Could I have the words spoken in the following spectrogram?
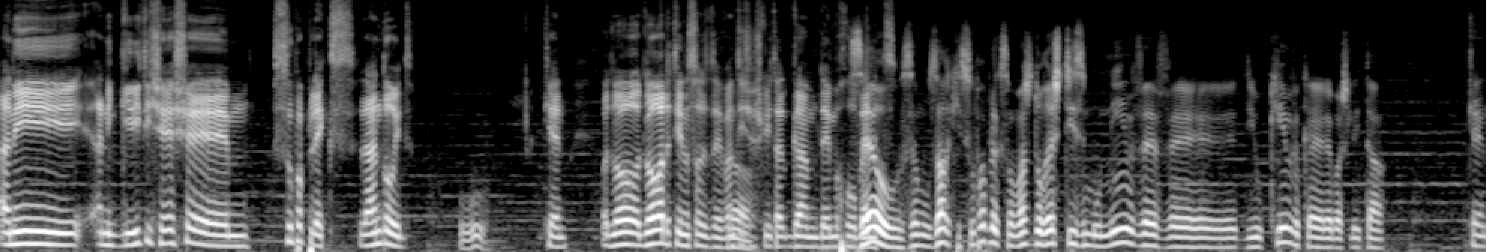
אני, אני גיליתי שיש אה, סופרפלקס לאנדרואיד. כן. עוד לא, עוד לא הורדתי לנסות את זה, הבנתי לא. שהשליטה גם די מחורבנת. זהו, זה מוזר, כי סופרפלקס ממש דורש תזמונים ו- ודיוקים וכאלה בשליטה. כן.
